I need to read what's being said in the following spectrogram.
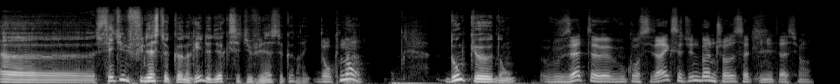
Euh, c'est une funeste connerie de dire que c'est une funeste connerie. Donc non. Donc euh, non, Vous êtes, vous considérez que c'est une bonne chose cette limitation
